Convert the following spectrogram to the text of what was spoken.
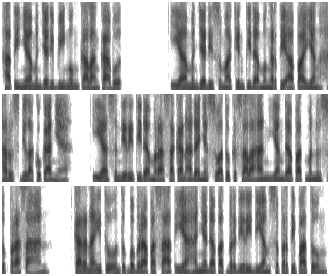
hatinya menjadi bingung kalang kabut. Ia menjadi semakin tidak mengerti apa yang harus dilakukannya. Ia sendiri tidak merasakan adanya suatu kesalahan yang dapat menusuk perasaan. Karena itu untuk beberapa saat ia hanya dapat berdiri diam seperti patung,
